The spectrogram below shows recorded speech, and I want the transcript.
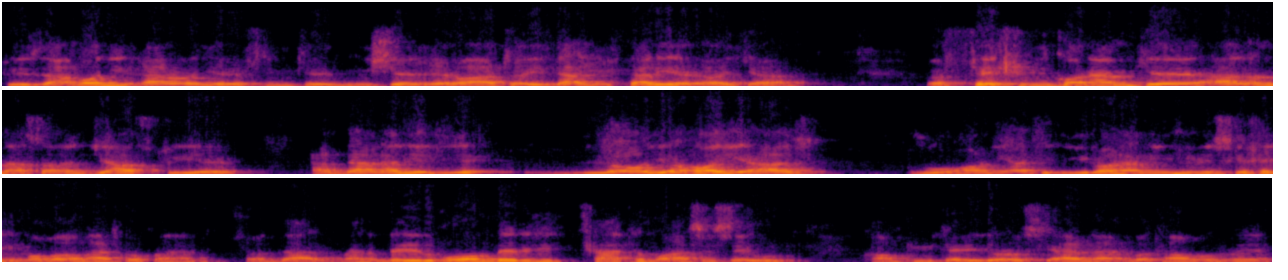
توی زمانی قرار گرفتیم که میشه قرائت های دقیقتری ارائه کرد. و فکر می‌کنم که الان مثلا جف توی حداقل یه لایه هایی از روحانیت ایران هم اینجوری نیست که خیلی مقاومت بکنن. چون در مثلا برید قوم ببینید چند تا مؤسسه کامپیوتری درست کردن با تمام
